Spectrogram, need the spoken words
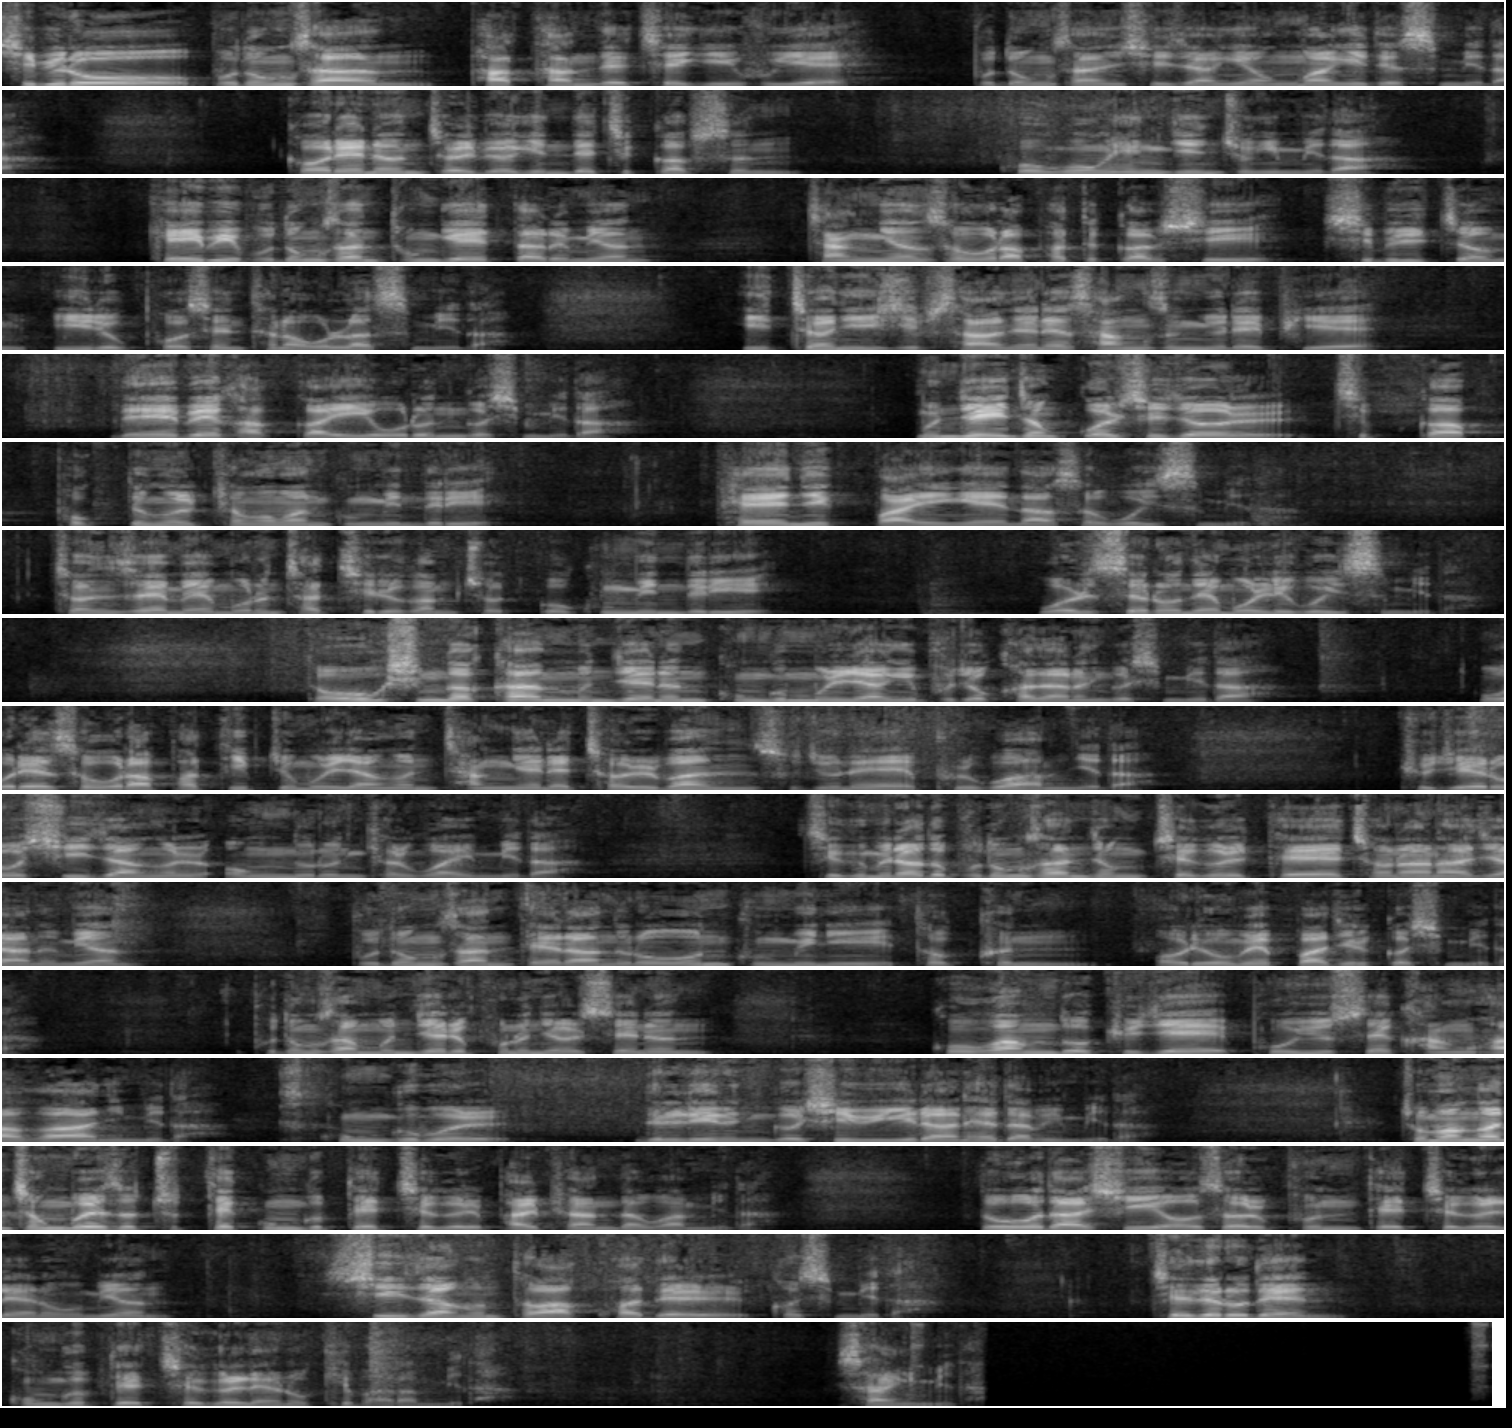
11호 부동산 파탄 대책 이후에 부동산 시장이 엉망이 됐습니다. 거래는 절벽인데 집값은 고공행진 중입니다. KB 부동산 통계에 따르면 작년 서울 아파트 값이 11.26%나 올랐습니다. 2024년의 상승률에 비해 4배 가까이 오른 것입니다. 문재인 정권 시절 집값 폭등을 경험한 국민들이 패닉 바잉에 나서고 있습니다. 전세 매물은 자취를 감췄고 국민들이 월세로 내몰리고 있습니다. 더욱 심각한 문제는 공급 물량이 부족하다는 것입니다. 올해 서울 아파트 입주 물량은 작년의 절반 수준에 불과합니다. 규제로 시장을 억누른 결과입니다. 지금이라도 부동산 정책을 대전환하지 않으면 부동산 대란으로 온 국민이 더 큰 어려움에 빠질 것입니다. 부동산 문제를 푸는 열쇠는 고강도 규제 보유세 강화가 아닙니다. 공급을 늘리는 것이 유일한 해답입니다. 조만간 정부에서 주택 공급 대책을 발표한다고 합니다. 또 다시 어설픈 대책을 내놓으면 시장은 더 악화될 것입니다. 제대로 된 공급 대책을 내놓기 바랍니다. 이상입니다.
